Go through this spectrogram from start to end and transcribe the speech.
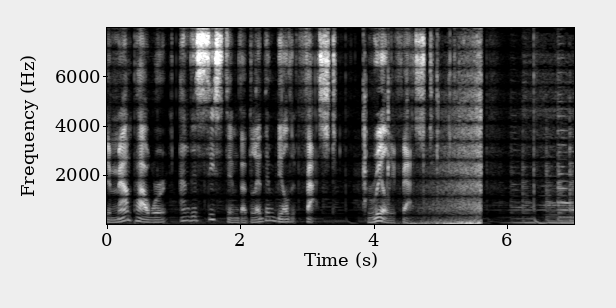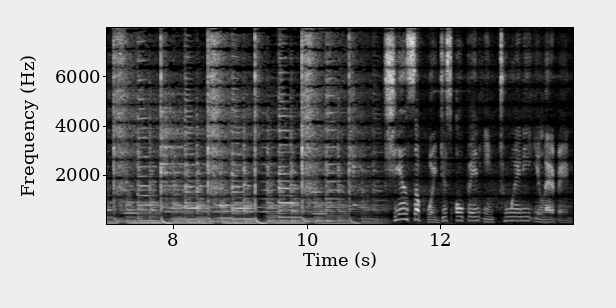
the manpower, and the system that let them build it fast, really fast. Xi'an Subway just opened in 2011.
